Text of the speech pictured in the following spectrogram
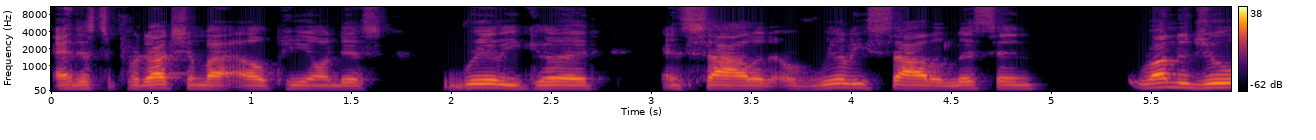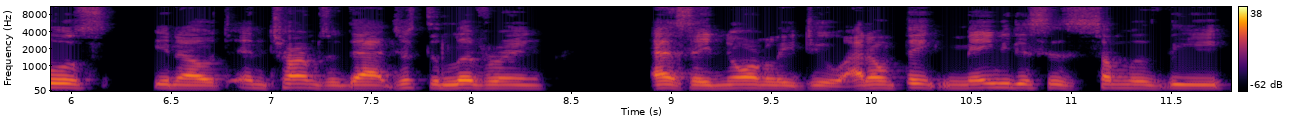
And just the production by El-P on this, really good and solid. A really solid listen. Run the Jewels, you know, in terms of that, just delivering as they normally do. I don't think maybe this is some of the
